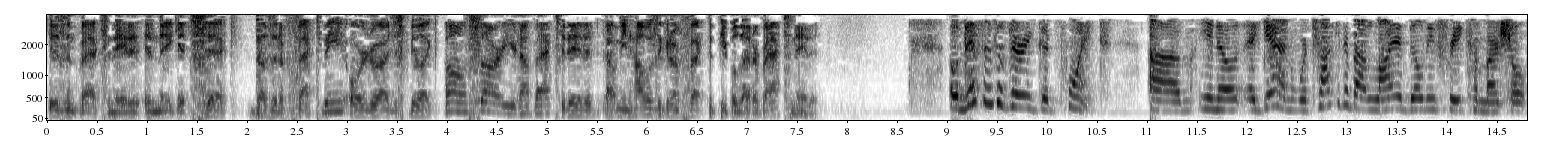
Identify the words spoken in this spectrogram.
isn't vaccinated and they get sick, does it affect me, or do I just be like, oh, sorry, you're not vaccinated? I mean, how is it going to affect the people that are vaccinated? Oh, this is a very good point. Um, you know, again, we're talking about liability-free commercial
